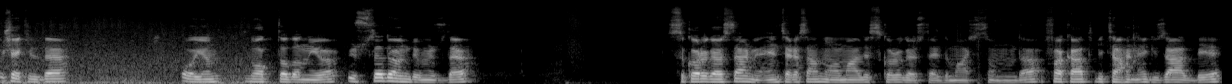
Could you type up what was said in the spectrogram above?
Bu şekilde oyun noktalanıyor. Üste döndüğümüzde skoru göstermiyor. Enteresan normalde skoru gösterdi maç sonunda. Fakat bir tane güzel bir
